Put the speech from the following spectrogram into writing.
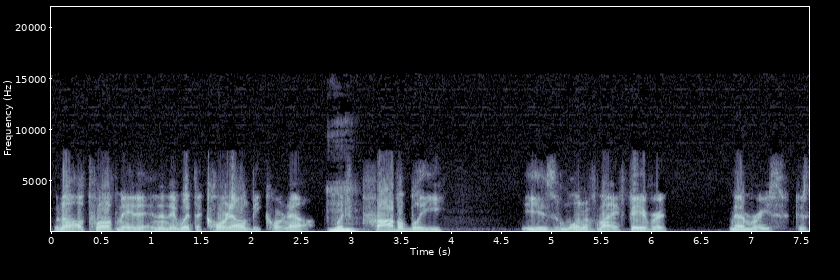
when all 12 made it, and then they went to Cornell and beat Cornell, mm. which probably is one of my favorite memories because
